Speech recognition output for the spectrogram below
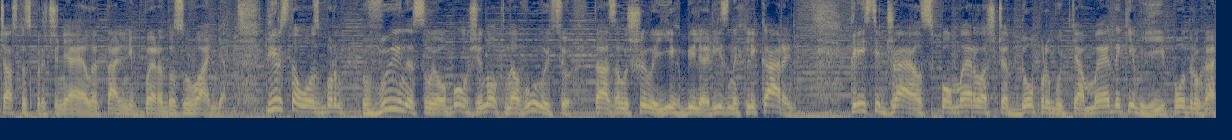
часто спричиняє летальні передозування. Пірс та Осборн винесли обох жінок на вулицю та залишили їх біля різних лікарень. Крісті Джайлз померла ще до прибуття медиків. Її подруга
